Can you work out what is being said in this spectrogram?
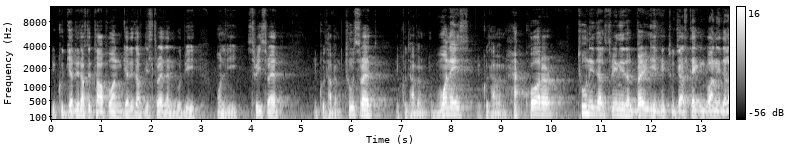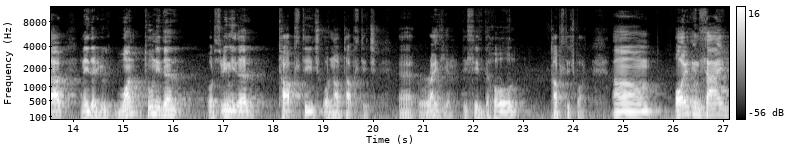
you could get rid of the top one, get rid of this thread and it would be only three thread. You could have them two thread, you could have them one eighth, you could have them quarter, two needle, three needle, very easy to just take one needle out and either use one, two needle or three needle, top stitch or not top stitch. Uh, right here, this is the whole top stitch part. Um, oil inside,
